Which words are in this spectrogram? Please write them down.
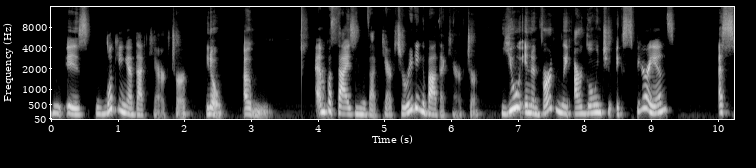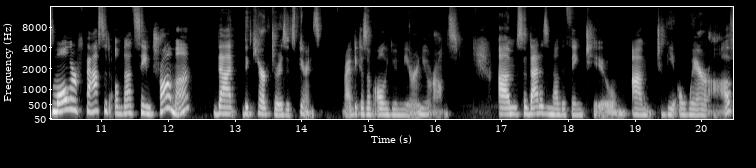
who is looking at that character, you know, um, empathizing with that character, reading about that character, you inadvertently are going to experience a smaller facet of that same trauma that the character is experiencing, right? Because of all your mirror neurons. Um, so that is another thing to um, to be aware of.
